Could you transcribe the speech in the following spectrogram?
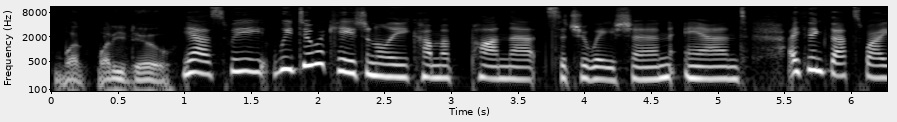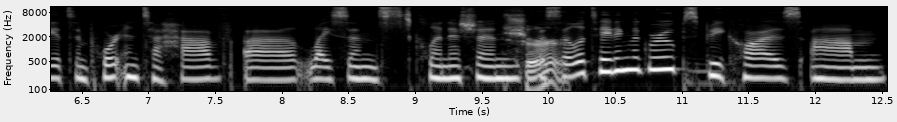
What what do you do? Yes, we, we do occasionally come upon that situation. And I think that's why it's important to have a licensed clinician Sure. facilitating the groups because um,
